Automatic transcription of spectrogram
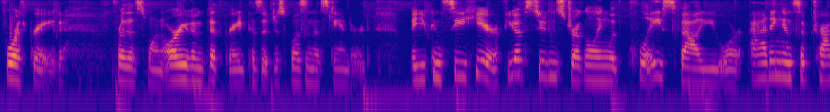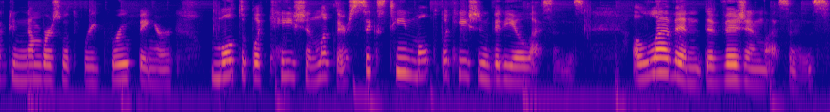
fourth grade for this one, or even fifth grade because it just wasn't a standard. But you can see here, if you have students struggling with place value or adding and subtracting numbers with regrouping or multiplication, look, there's 16 multiplication video lessons, 11 division lessons,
